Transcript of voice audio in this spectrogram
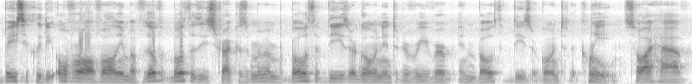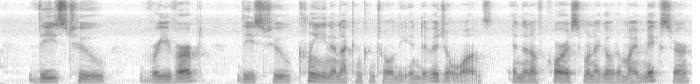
basically the overall volume of both of these tracks. Because remember, both of these are going into the reverb and both of these are going to the clean. So I have these two reverbed, these two clean, and I can control the individual ones. And then of course, when I go to my mixer,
